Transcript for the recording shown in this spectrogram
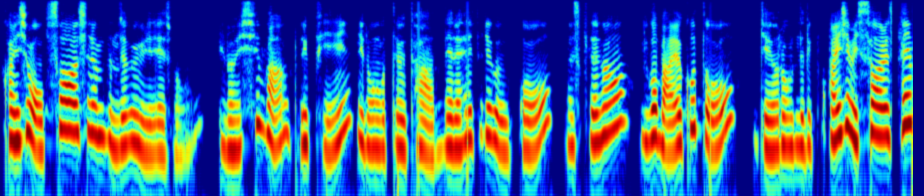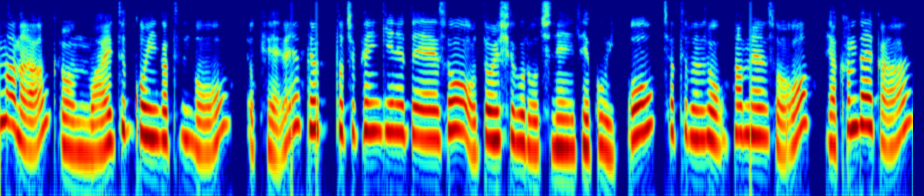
관심 없어 하시는 분들을 위해서 이런 시황, 브리핑 이런 것들 다 안내를 해드리고 있고 그래서 이거 말고도 이제 여러분들이 관심 있어 할 만한 그런 와일드코인 같은 거 이렇게 페어터치 펭귄에 대해서 어떤 식으로 진행이 되고 있고 차트 분석하면서 약 한 달간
